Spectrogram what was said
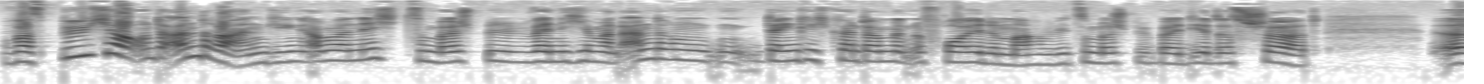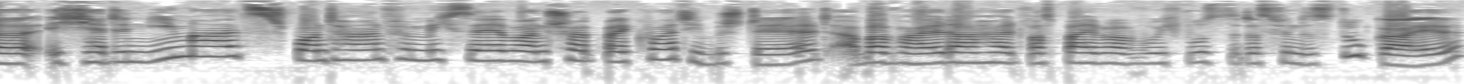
was Bücher und andere anging, aber nicht zum Beispiel, wenn ich jemand anderem denke, ich könnte damit eine Freude machen, wie zum Beispiel bei dir das Shirt. Äh, ich hätte niemals spontan für mich selber ein Shirt bei QWERTY bestellt, aber weil da halt was bei war, wo ich wusste, das findest du geil,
